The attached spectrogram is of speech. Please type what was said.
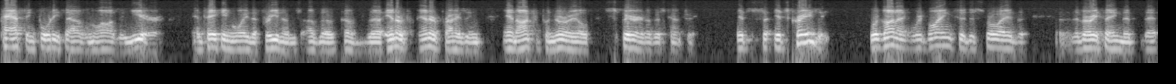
passing 40,000 laws a year and taking away the freedoms of the of the enter, enterprising and entrepreneurial spirit of this country. It's it's crazy. We're gonna we're going to destroy the the very thing that that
